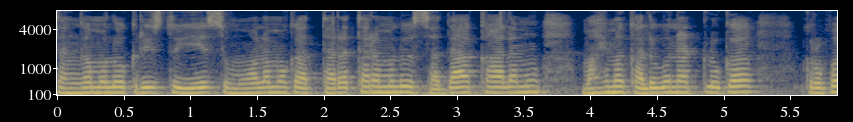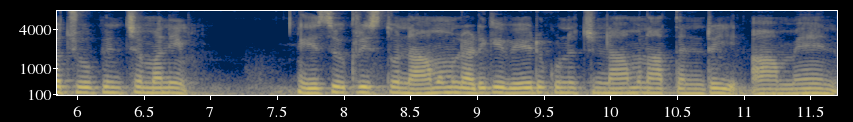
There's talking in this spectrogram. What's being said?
సంఘములో క్రీస్తు యేసు మూలముగా తరతరములు సదాకాలము మహిమ కలుగునట్లుగా కృప చూపించమని యేసుక్రీస్తు నామములు అడిగి వేడుకునుచున్నాము నా తండ్రి. ఆమెన్.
